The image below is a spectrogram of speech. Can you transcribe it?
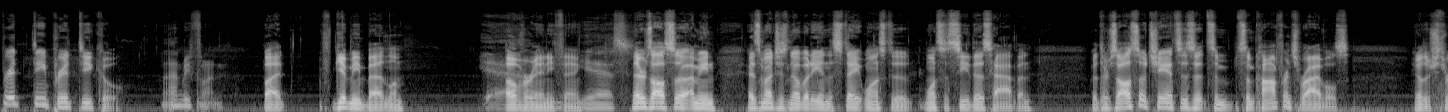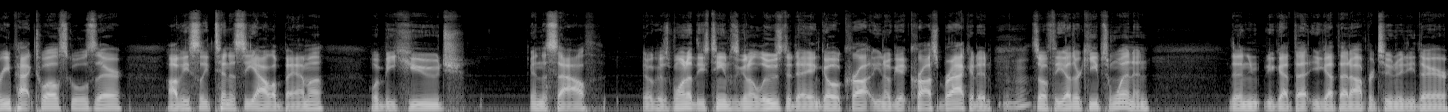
pretty pretty cool. That'd be fun. But give me Bedlam Yeah. over anything. Yes. There's also, I mean, as much as nobody in the state wants to wants to see this happen, but there's also chances that some some conference rivals. You know, there's three Pac-12 schools there. Obviously, Tennessee, Alabama would be huge in the South. You know, because one of these teams is going to lose today and go across, you know, get cross bracketed. So if the other keeps winning, then you got that you got that opportunity there.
